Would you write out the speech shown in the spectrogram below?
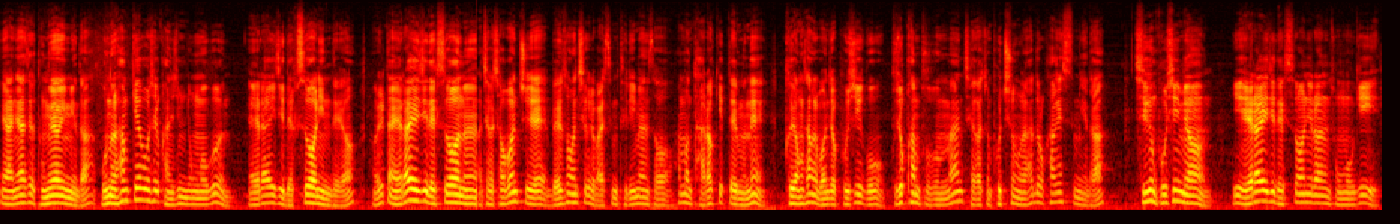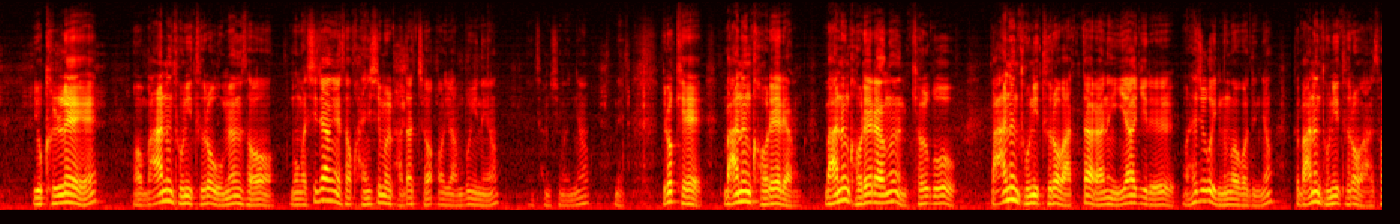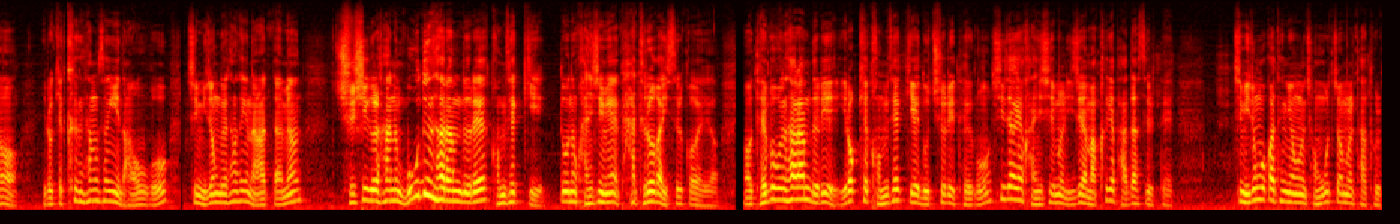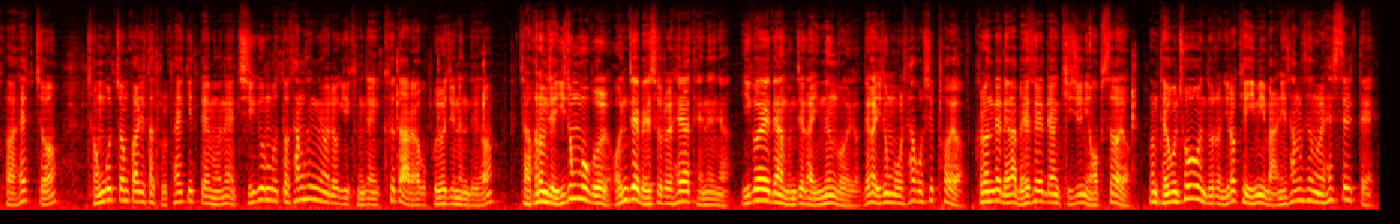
네, 안녕하세요. 동명입니다. 오늘 함께 보실 관심 종목은 LIG 넥스원인데요. 어, 일단 LIG 넥스원은 제가 저번 주에 매수 원칙을 말씀드리면서 한번 다뤘기 때문에 그 영상을 먼저 보시고 부족한 부분만 제가 좀 보충을 하도록 하겠습니다. 지금 보시면 이 LIG 넥스원이라는 종목이 요 근래에 어, 많은 돈이 들어오면서 뭔가 시장에서 관심을 받았죠. 어, 이거 안 보이네요. 네, 잠시만요. 네. 이렇게 많은 거래량, 많은 거래량은 결국 많은 돈이 들어왔다라는 이야기를 어, 해주고 있는 거거든요. 그 많은 돈이 들어와서 이렇게 큰 상승이 나오고 지금 이 정도의 상승이 나왔다면 주식을 하는 모든 사람들의 검색기 또는 관심에 다 들어가 있을 거예요. 어, 대부분 사람들이 이렇게 검색기에 노출이 되고 시장의 관심을 이제 막 크게 받았을 때 지금 이 종목 같은 경우는 전고점을 다 돌파했죠. 전고점까지 다 돌파했기 때문에 지금부터 상승 여력이 굉장히 크다라고 보여지는데요. 자, 그럼 이제 이 종목을 언제 매수를 해야 되느냐? 이거에 대한 문제가 있는 거예요. 내가 이 종목을 사고 싶어요. 그런데 내가 매수에 대한 기준이 없어요. 그럼 대부분 초보분들은 이렇게 이미 많이 상승을 했을 때,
